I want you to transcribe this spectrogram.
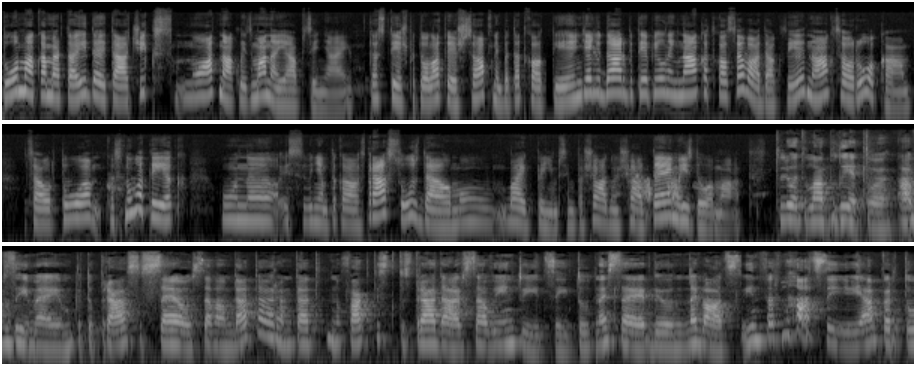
domā, kamēr tā ideja tā čiks nu, atnāk līdz manai apziņai. Tas tieši par to latviešu sapni, bet atkal tie eņģeļu darbi, tie pilnīgi nāk atkal savādāk. Tie nāk caur rokām, caur to, kas notiek. Un uh, es viņam prasu uzdevumu, vajag pieņemsim par šādu un šādu tēmu izdomāt. Tu ļoti labi lieto apzīmējumu, ka tu prasi sev, savam datoram. Tad, nu, faktiski tu strādā ar savu intuīciju. Tu nesēdi un nevāc informāciju ja, par to,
